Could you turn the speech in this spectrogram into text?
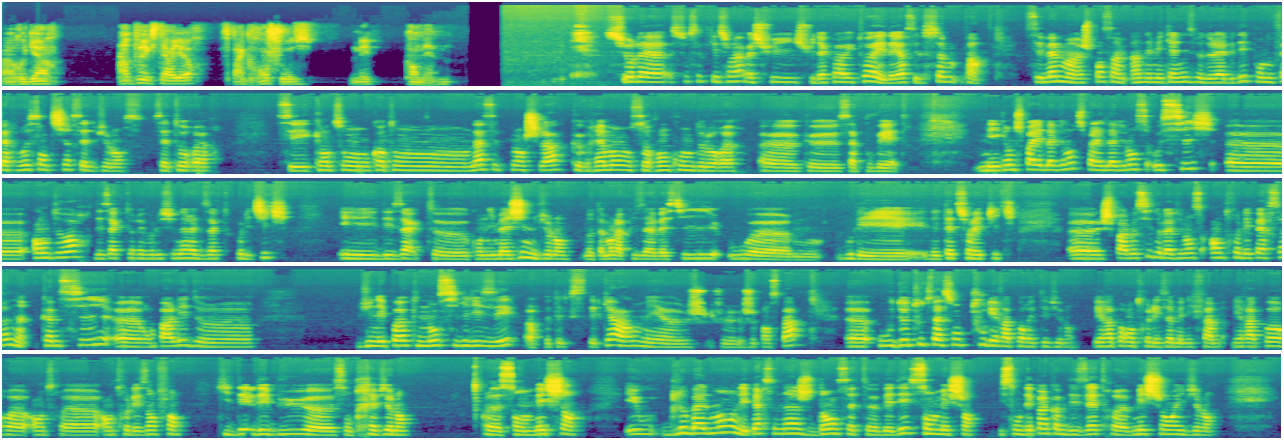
un regard un peu extérieur. C'est pas grand chose, mais quand même. Sur, la, sur cette question-là, bah, je suis, je suis d'accord avec toi. Et d'ailleurs, c'est le seul. Enfin, c'est même, euh, je pense, un, des mécanismes de la BD pour nous faire ressentir cette violence, cette horreur. C'est quand on, quand on a cette planche-là que vraiment on se rend compte de l'horreur euh, que ça pouvait être. Mais quand je parlais de la violence, je parlais de la violence aussi euh, en dehors des actes révolutionnaires et des actes politiques et des actes euh, qu'on imagine violents, notamment la prise de la Bastille ou, euh, les, têtes sur les pics. Euh, je parle aussi de la violence entre les personnes, comme si on parlait d'une époque non civilisée. Alors peut-être que c'était le cas, hein, mais je, je pense pas. Euh, où de toute façon tous les rapports étaient violents. Les rapports entre les hommes et les femmes, les rapports entre les enfants, qui dès le début sont très violents, sont méchants, et où globalement les personnages dans cette BD sont méchants. Ils sont dépeints comme des êtres euh, méchants et violents.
